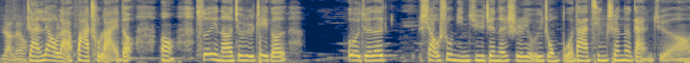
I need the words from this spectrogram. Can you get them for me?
燃料。来画出来的，嗯，所以呢，就是这个，我觉得少数民居真的是有一种博大精深的感觉啊，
